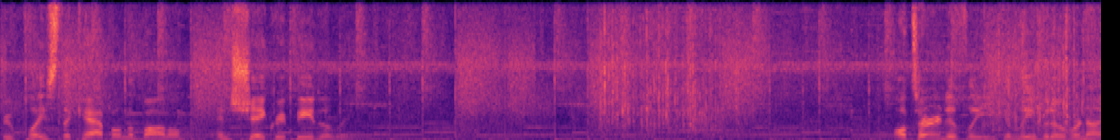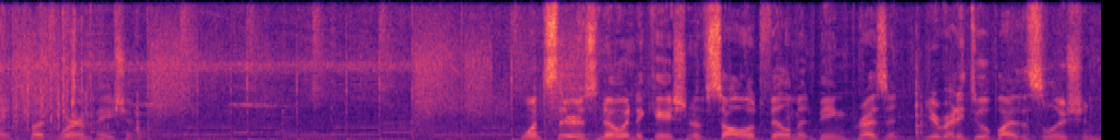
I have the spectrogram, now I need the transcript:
Replace the cap on the bottle and shake repeatedly. Alternatively, you can leave it overnight, but we're impatient. Once there is no indication of solid filament being present, you're ready to apply the solution.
